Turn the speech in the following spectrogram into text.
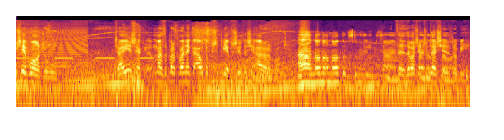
Aram się włączył mu. Czaisz, jak ma zaparkowanego auto przy pieprzy, to się alarm włączy. A, no, no, no, to w sumie już widziałem. Chcę zobaczyć, czy też się sprawa. zrobi.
